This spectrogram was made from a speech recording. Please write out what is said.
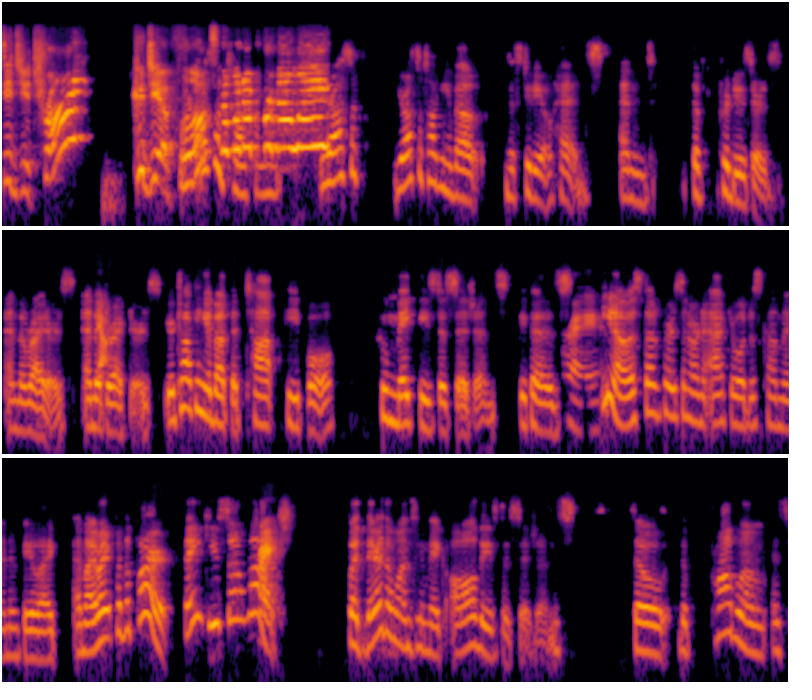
did you try? Could you have flown someone up from la you're also you're also talking about the studio heads and the producers and the writers and the yeah. directors. You're talking about the top people who make these decisions because right. you know a stunt person or an actor will just come in and be like, "Am I right for the part? Thank you so much." Right. But they're the ones who make all these decisions. So the problem is,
